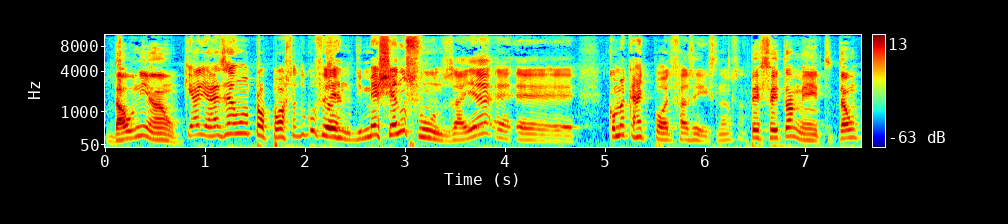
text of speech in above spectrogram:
da União. Que, aliás, é uma proposta do governo, de mexer nos fundos. Aí é, é, é, Como é que a gente pode fazer isso? Né? Perfeitamente. Então,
